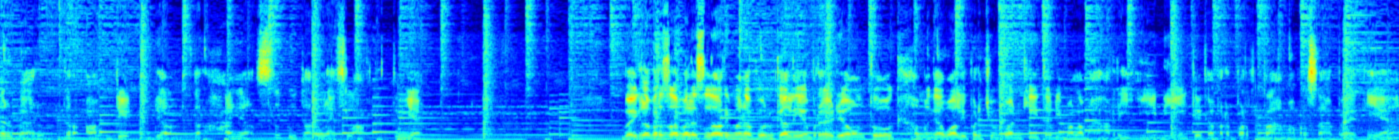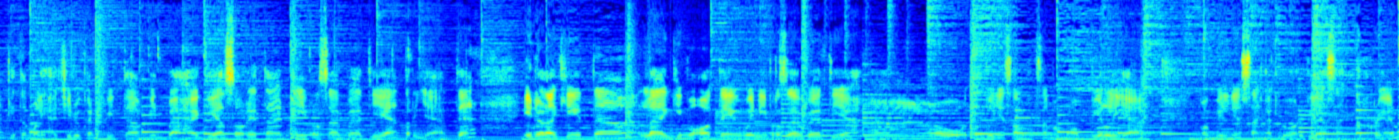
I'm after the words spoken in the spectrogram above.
terbaru, terupdate, dan terhangat seputar Leslar tentunya. Baiklah persahabat Leslar di mana pun kalian berada untuk mengawali perjumpaan kita di malam hari ini Ke kabar pertama persahabat ya. Kita melihat cidukan vitamin bahagia sore tadi persahabat ya. Ternyata idola kita lagi mau otw nih persahabat ya Tentunya sama-sama mobil ya. Mobilnya sangat luar biasa keren.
